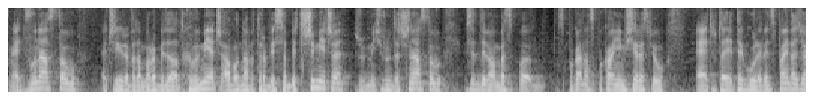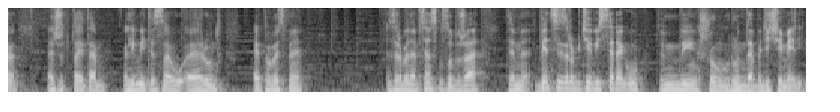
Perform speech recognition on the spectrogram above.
e, 12, e, czyli wiadomo, robię dodatkowy miecz, albo nawet robię sobie 3 miecze, żeby mieć rundę 13 i wtedy mam bez, spokojnie, spokojnie mi się respią e, tutaj te gule, więc pamiętajcie, e, że tutaj te limity są e, rund, e, powiedzmy, zrobione w ten sposób, że tym więcej zrobicie w easter eggu, tym większą rundę będziecie mieli.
